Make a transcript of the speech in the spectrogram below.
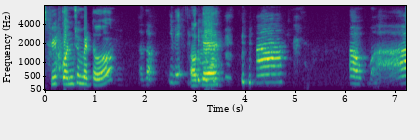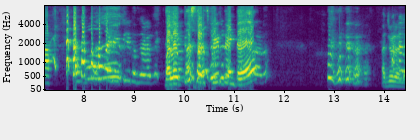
స్పీడ్ కొంచెం పెట్టు. అదో. ఇదే. ఓకే. భలే ఎక్కిరిస్తాడు స్పీడ్ తింటే. చూడండి.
